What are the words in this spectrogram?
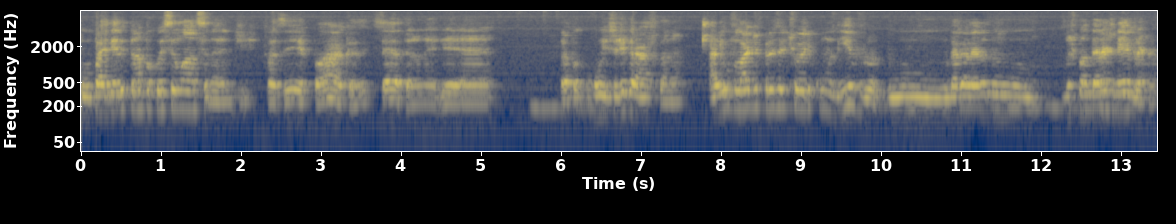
O pai dele trampa com esse lance, né? De fazer placas, etc. Né? Ele é. trampa com isso de gráfica, né? Aí o Vlad presenteou ele com um livro do, da galera do, dos Panteras Negras, né?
